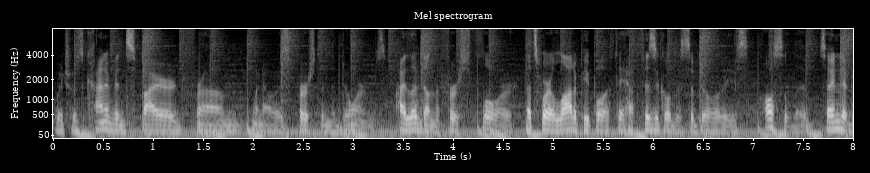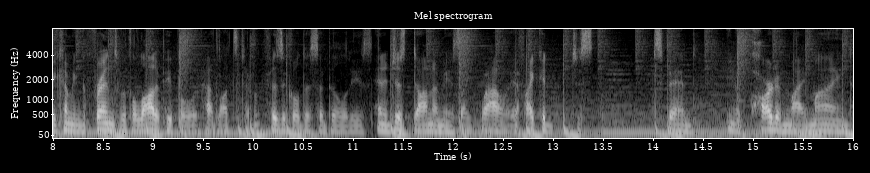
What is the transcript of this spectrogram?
which was kind of inspired from when I was first in the dorms. I lived on the first floor. That's where a lot of people, if they have physical disabilities, also live. So I ended up becoming friends with a lot of people who've had lots of different physical disabilities. And it just dawned on me, it's like, wow, if I could just spend you know, part of my mind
